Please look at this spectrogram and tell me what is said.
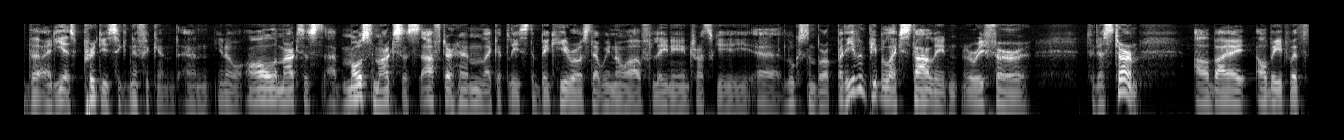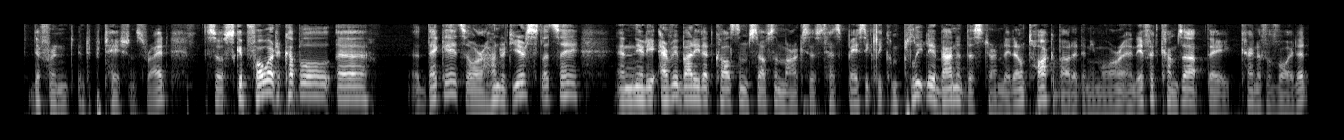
the idea is pretty significant. And you know all the marxists uh, most marxists after him like at least the big heroes that we know of lenin trotsky uh, luxemburg but even people like stalin refer to this term albeit, albeit with different interpretations right? So skip forward a couple uh, decades or 100 years let's say and nearly everybody that calls themselves a marxist has basically completely abandoned this term. They don't talk about it anymore. And if it comes up they kind of avoid it.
